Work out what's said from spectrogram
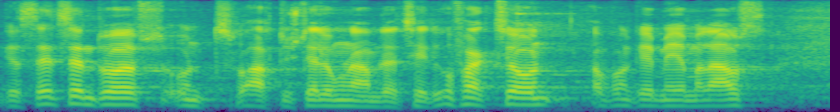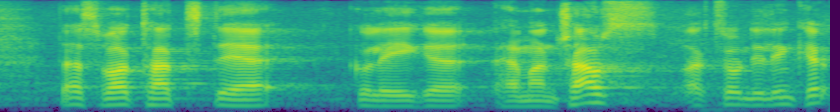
Gesetzentwurfs und auch die Stellungnahme der CDU-Fraktion. Davon gehen wir einmal aus. Das Wort hat der Kollege Hermann Schaus, Fraktion DIE LINKE.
